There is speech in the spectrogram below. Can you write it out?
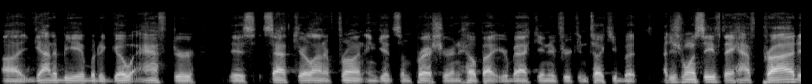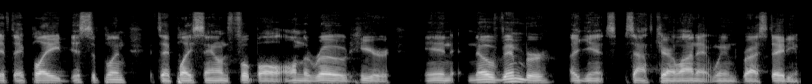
uh, you got to be able to go after this South Carolina front and get some pressure and help out your back end if you're Kentucky. But I just want to see if they have pride, if they play discipline, if they play sound football on the road here in November against South Carolina at Williams-Brice Stadium.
